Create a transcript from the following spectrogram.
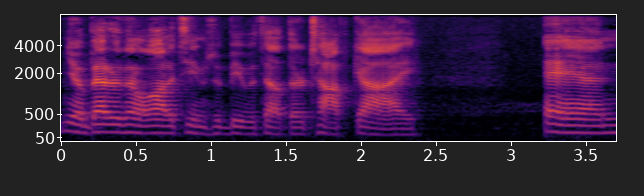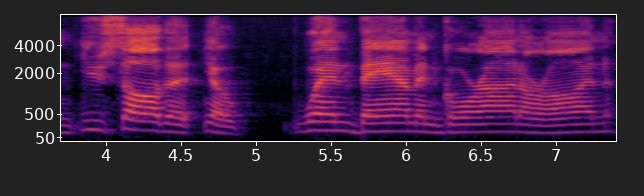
You know, better than a lot of teams would be without their top guy. And you saw that, you know, when Bam and Goran are on,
